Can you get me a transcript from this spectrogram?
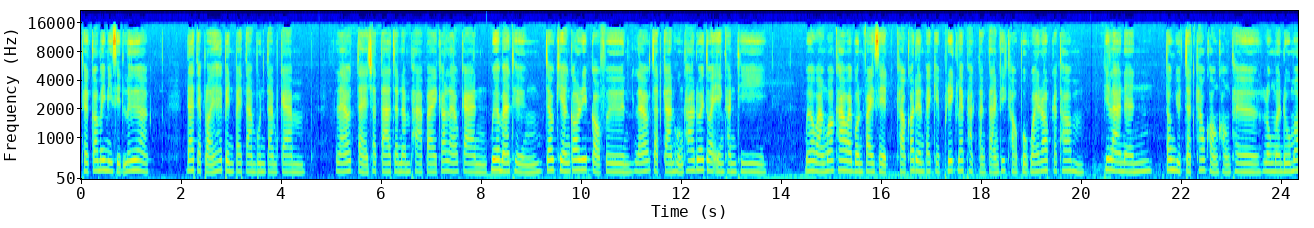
เธอก็ไม่มีสิทธิ์เลือก ได้แต่ปล่อยให้เป็นไปตามบุญตามกรรม แล้วแต่ชะตาจะนำพาไปก็แล้วกัน เมื่อมาถึงเจ้าเคียงก็รีบก่อฟืน แล้วจัดการหุงข้าวด้วยตัวเองทันที เมื่อวางหม้อข้าวไว้บนไฟเสร็จ เขาก็เดินไปเก็บพริกและผักต่างๆ ที่เขาปลูกไว้รอบกระท่อม พิลานั้นต้องหยุดจัดข้าวของของเธอ ลงมาดูหม้อ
